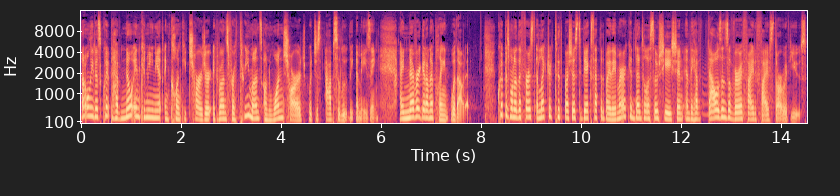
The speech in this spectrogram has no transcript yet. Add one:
Not only does Quip have no inconvenient and clunky charger, it runs for three months on one charge, which is absolutely amazing. I never get on a plane without it. Quip is one of the first electric toothbrushes to be accepted by the American Dental Association, and they have thousands of verified five star reviews.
